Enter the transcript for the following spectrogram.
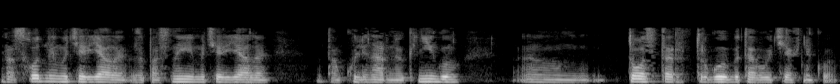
расходные материалы, запасные материалы, там, кулинарную книгу, тостер, другую бытовую технику.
